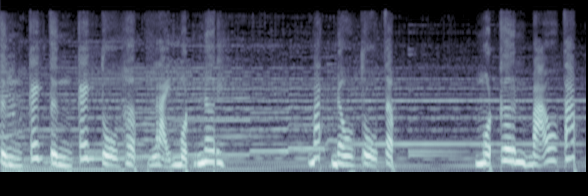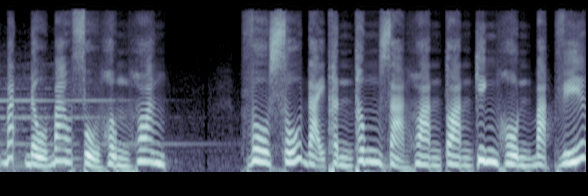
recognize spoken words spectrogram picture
từng cách từng cách tụ hợp lại một nơi. Bắt đầu tụ tập, Một cơn bão táp bắt đầu bao phủ hồng hoang. Vô số đại thần thông giả hoàn toàn kinh hồn bạc vía.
